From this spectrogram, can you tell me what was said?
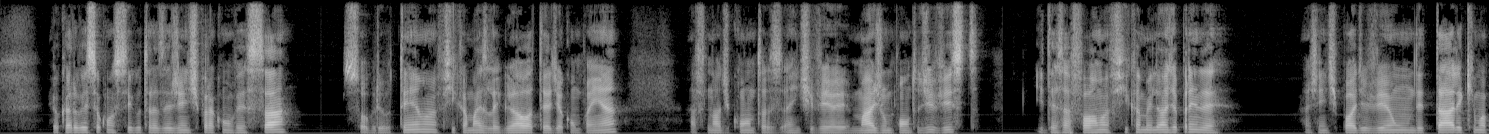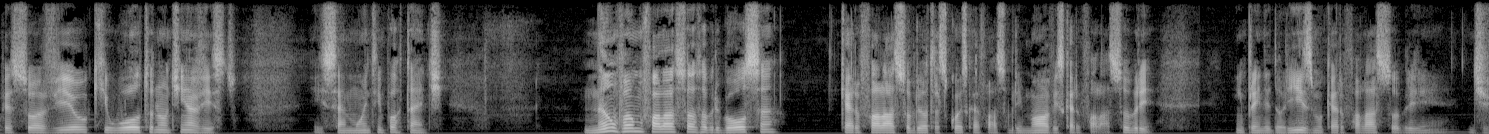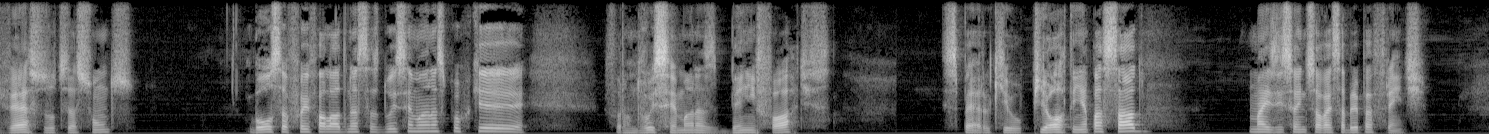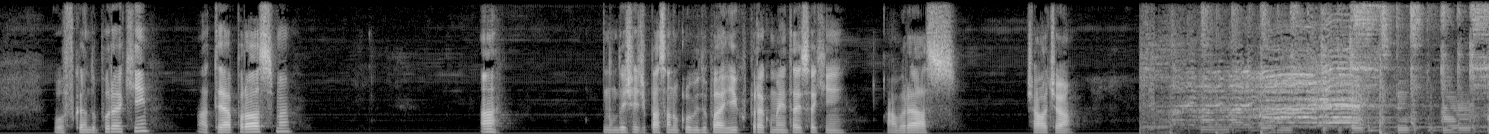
Eu quero ver se eu consigo trazer gente para conversar sobre o tema. Fica mais legal até de acompanhar. Afinal de contas, a gente vê mais de um ponto de vista e dessa forma fica melhor de aprender. A gente pode ver um detalhe que uma pessoa viu que o outro não tinha visto. Isso é muito importante. Não vamos falar só sobre bolsa. Quero falar sobre outras coisas. Quero falar sobre imóveis. Quero falar sobre empreendedorismo. Quero falar sobre diversos outros assuntos. Bolsa foi falado nessas duas semanas porque foram duas semanas bem fortes. Espero que o pior tenha passado, mas isso a gente só vai saber para frente. Vou ficando por aqui. Até a próxima. Ah, não deixa de passar no Clube do Pai Rico para comentar isso aqui. Hein? Abraço. Tchau, tchau. Thank you.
